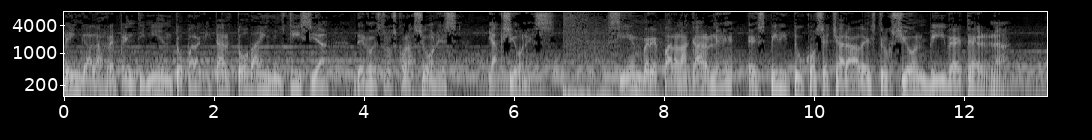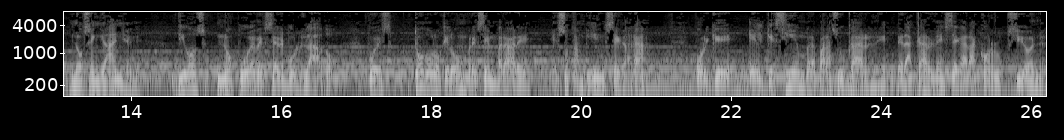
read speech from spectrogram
venga al arrepentimiento para quitar toda injusticia de nuestros corazones y acciones. Siembre para la carne, espíritu cosechará destrucción, vida eterna. No se engañen, Dios no puede ser burlado, pues todo lo que el hombre sembrare, eso también segará. Porque el que siembra para su carne, de la carne segará corrupción,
